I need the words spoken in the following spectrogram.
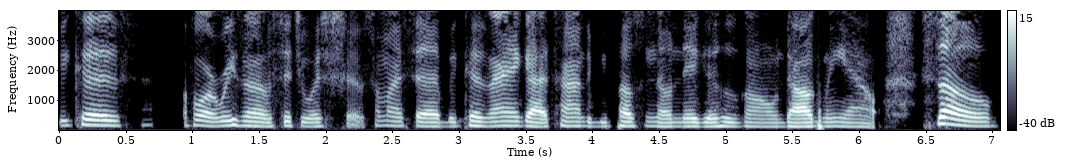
because for a reason of a situation, somebody said because I ain't got time to be posting no nigga who gonna dog me out. So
